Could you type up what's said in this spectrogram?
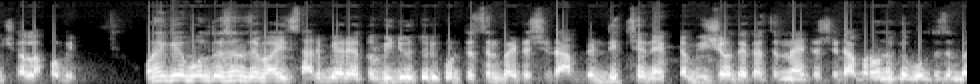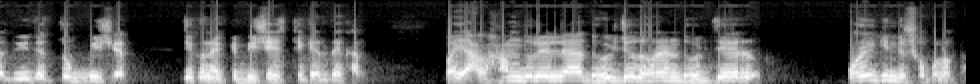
ইনশাল্লাহ হবে। অনেকে বলতেছেন যে ভাই সার্বিয়ার এত ভিডিও তৈরি করতেছেন বা এটা সেটা আপডেট দিচ্ছেন, একটা ভিসাও দেখাচ্ছেন না, এটা সেটা। আবার অনেকে বলতেছেন বা দুই হাজার চব্বিশের যে কোনো একটি ভিসা স্টিকার দেখান। ভাই আলহামদুলিল্লাহ ধৈর্য ধরেন, ধৈর্যের পরেই কিন্তু সফলতা।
